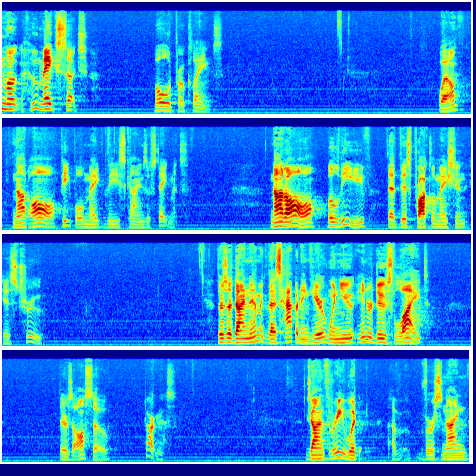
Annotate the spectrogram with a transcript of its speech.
mo- who makes such bold proclaims? Well, not all people make these kinds of statements. Not all believe that this proclamation is true. There's a dynamic that's happening here. When you introduce light, there's also darkness. John 3 would, uh, verse 9,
